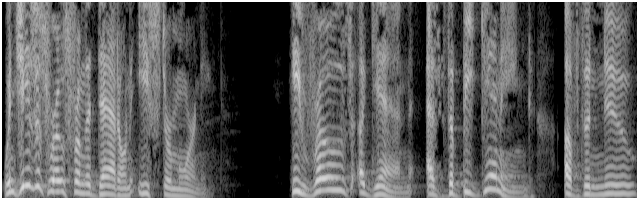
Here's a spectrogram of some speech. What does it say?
When Jesus rose from the dead on Easter morning, he rose again as the beginning of the new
